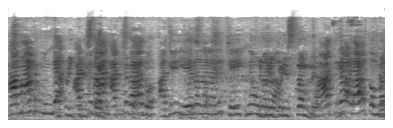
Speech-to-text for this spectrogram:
ఆ, మాట ముందే అట్లా అట్లా కాదు. అది ఏదన్నా కానీ చేయకనే ఇప్పుడు ఉండాలి? ఇప్పుడు ఇస్తాంలే. రాత్రి ఆడ తొంభై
